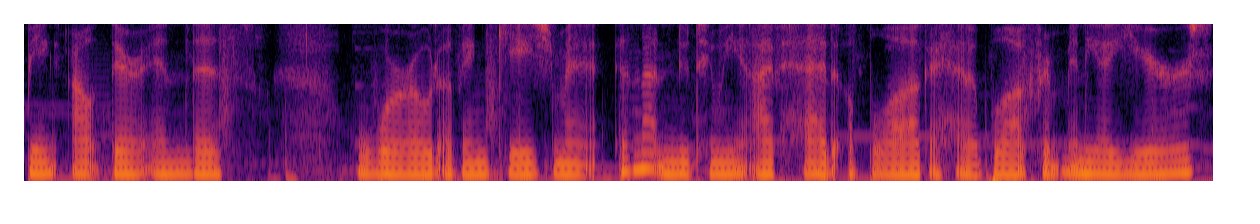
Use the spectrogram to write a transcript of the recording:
being out there in this world of engagement is not new to me. I've had a blog. I had a blog for many a years.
